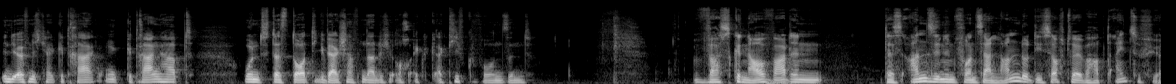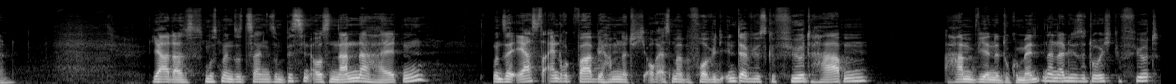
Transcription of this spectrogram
in die Öffentlichkeit getragen, getragen habt und dass dort die Gewerkschaften dadurch auch aktiv geworden sind. Was genau war denn das Ansinnen von Salando, die Software überhaupt einzuführen? Ja, das muss man sozusagen so ein bisschen auseinanderhalten. Unser erster Eindruck war, wir haben natürlich auch erstmal, bevor wir die Interviews geführt haben, haben wir eine Dokumentenanalyse durchgeführt.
